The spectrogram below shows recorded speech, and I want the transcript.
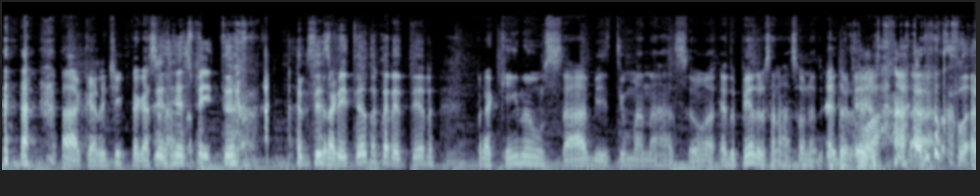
ah, cara, eu tinha que pegar essa Desrespeitando. Desrespeitando a quarentena. Pra quem não sabe, tem uma narração. É do Pedro essa narração, né? Do é Pedro, do Pedro. Claro, da, claro.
